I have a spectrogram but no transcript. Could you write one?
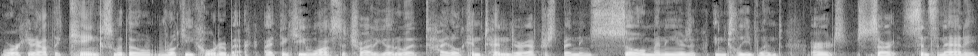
working out the kinks with a rookie quarterback. I think he wants to try to go to a title contender after spending so many years in Cleveland, or sorry, Cincinnati,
